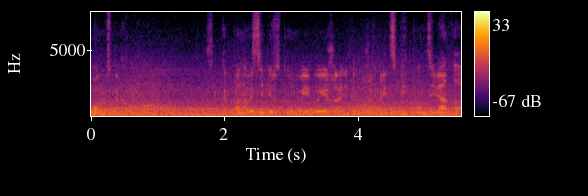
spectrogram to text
бонусных. Как по Новосибирскому вы выезжали, так уже в принципе пол девятого.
